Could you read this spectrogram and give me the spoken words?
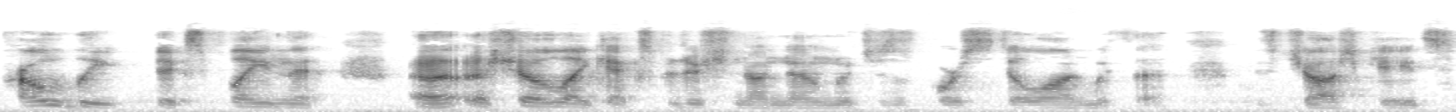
probably explain that uh, a show like Expedition Unknown, which is of course still on with, uh, with Josh Gates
